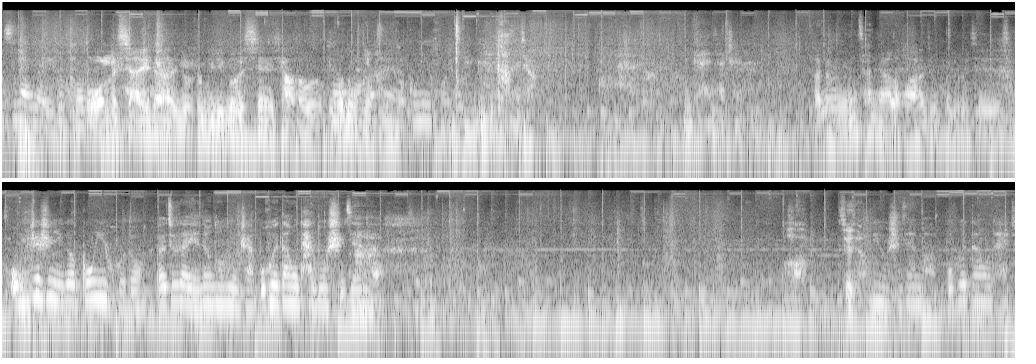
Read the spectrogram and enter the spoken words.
现在有一个活动。我们下一站有这么一个线下的活动，您看有。公益活动，反正您参加的话，就会有一些小我们这是一个公益活动，呃，就在沿江东路站，不会耽误太多时间的。好，谢谢。你有时间吗？不会耽误太久。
